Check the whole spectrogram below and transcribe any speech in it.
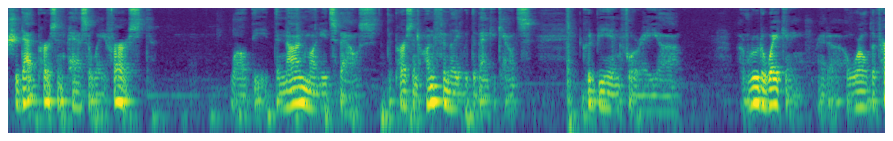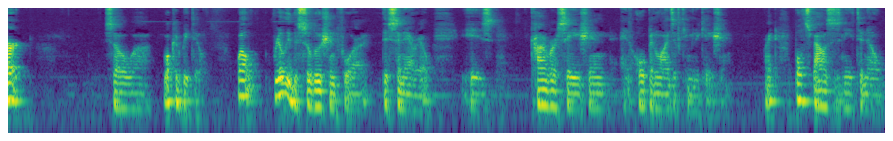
Should that person pass away first, well, the, the non-moneyed spouse, the person unfamiliar with the bank accounts, could be in for a, uh, a rude awakening, right? A, a, world of hurt. So uh, what could we do? Well, really the solution for this scenario is conversation, and open lines of communication, right? Both spouses need to know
